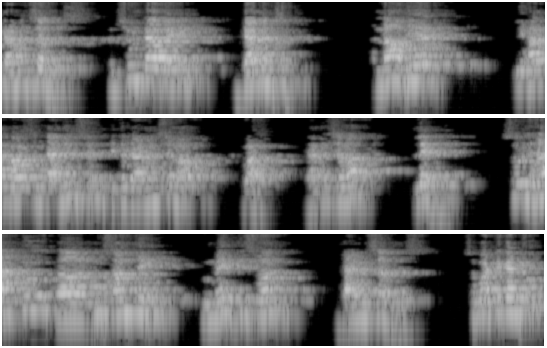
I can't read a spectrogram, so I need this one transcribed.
dimensionless. It shouldn't have any dimension. And now here we have got some dimension. It is the dimension of what? Dimension of length. So we'll have to uh, do something to make this one dimensionless. So what we can do?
